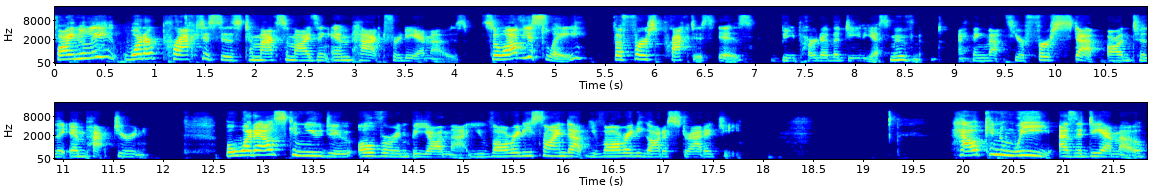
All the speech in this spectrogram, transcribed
Finally, what are practices to maximizing impact for DMOs? So obviously, the first practice is be part of the GDS movement. I think that's your first step onto the impact journey. But what else can you do over and beyond that? You've already signed up, you've already got a strategy. How can we as a DMO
